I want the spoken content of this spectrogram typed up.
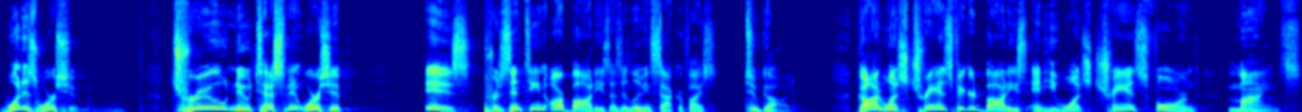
what is worship? True New Testament worship is presenting our bodies as a living sacrifice to God. God wants transfigured bodies and He wants transformed minds.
